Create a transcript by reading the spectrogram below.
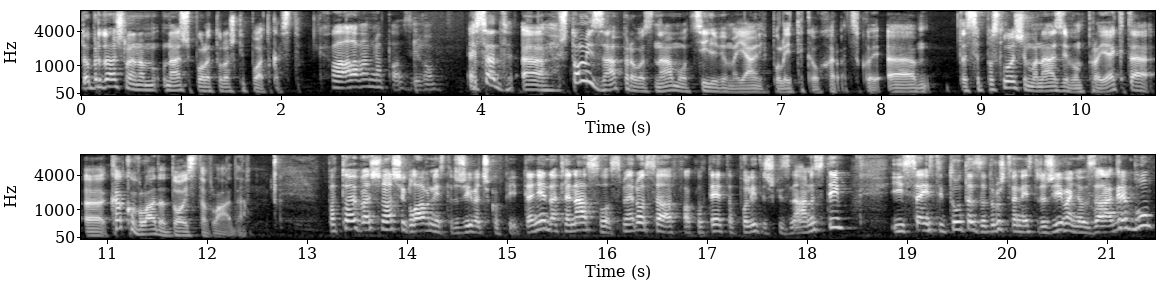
dobrodošla nam u naš politološki podcast. Hvala vam na pozivu. E sad, što mi zapravo znamo o ciljevima javnih politika u Hrvatskoj? Da se poslužimo nazivom projekta, kako vlada doista vlada? Pa to je baš naše glavno istraživačko pitanje. Dakle, nas osmero sa Fakulteta političkih znanosti i sa Instituta za društvene istraživanja u Zagrebu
